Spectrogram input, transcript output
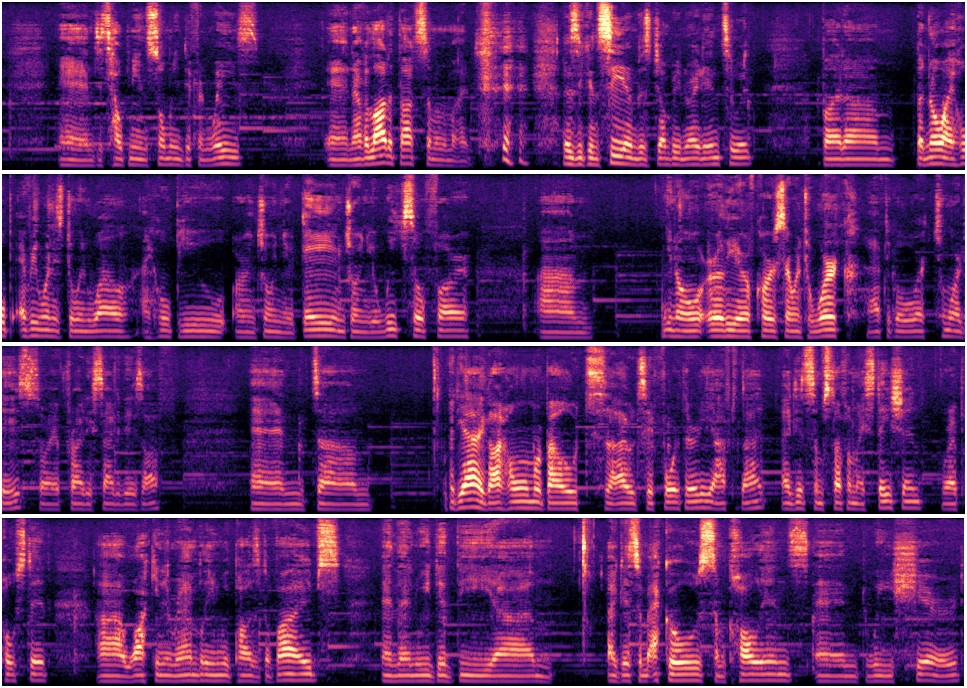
and it's helped me in so many different ways. And I have a lot of thoughts on my mind. As you can see, I'm just jumping right into it. But um, but no, I hope everyone is doing well. I hope you are enjoying your day, enjoying your week so far. Um, you know, earlier, of course, I went to work. I have to go work two more days, so I have Friday, Saturdays off. And um, but yeah, I got home about I would say 4:30. After that, I did some stuff on my station where I posted, uh, walking and rambling with positive vibes, and then we did the. Um, I did some echoes, some call-ins, and we shared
